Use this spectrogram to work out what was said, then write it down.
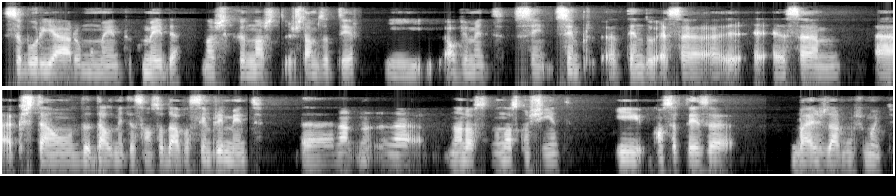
saborear o momento, a comida nós, que nós estamos a ter e obviamente sim, sempre tendo essa, essa a questão da alimentação saudável sempre em mente uh, na, na, no, nosso, no nosso consciente e com certeza vai ajudar-nos muito.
